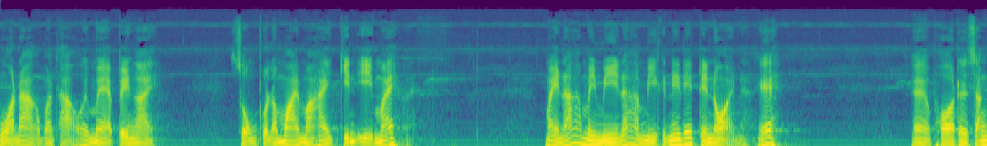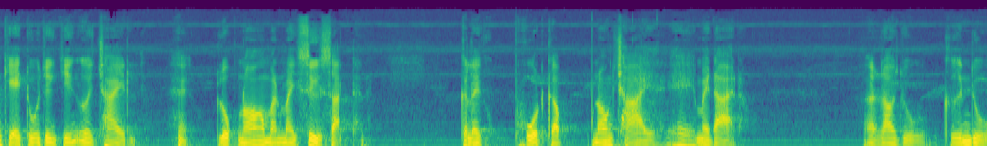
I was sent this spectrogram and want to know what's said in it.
หัวหน้าก็มาถามโอ้ยแม่เป็นไง ส่งผลไม้มาให้กินอีกไหมไม่นะไม่มีนะมีกันนิดๆหน่อยๆนะเอ๊ะพอได้สังเกตดูจริง ๆ เออใช่ ลูกน้องมันไม่ซื่อสัตย์ก็เลยพูดกับน้องชาย เอ๊ะไม่ได้เราอยู่คืนอยู่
